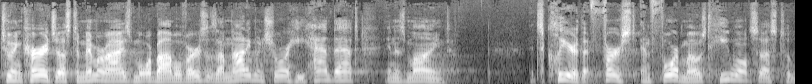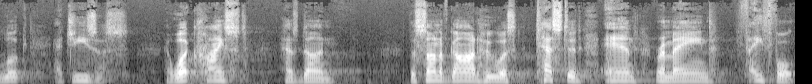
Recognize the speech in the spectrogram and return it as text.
to encourage us to memorize more Bible verses. I'm not even sure he had that in his mind. It's clear that first and foremost, he wants us to look at Jesus, and what Christ has done. The Son of God who was tested and remained faithful.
